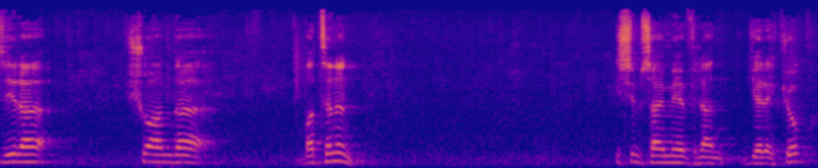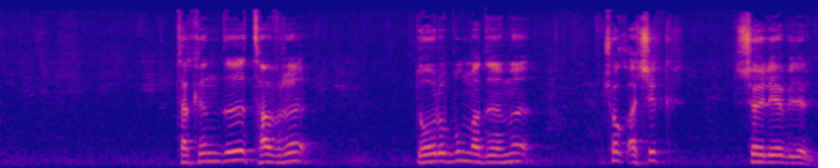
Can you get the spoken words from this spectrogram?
Zira şu anda Batı'nın isim saymaya falan gerek yok. Takındığı tavrı doğru bulmadığımı çok açık söyleyebilirim.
